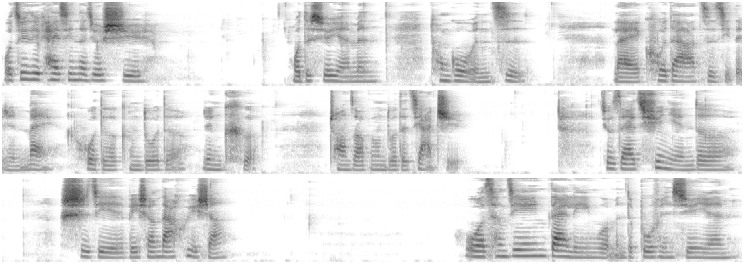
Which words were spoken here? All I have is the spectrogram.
我最最开心的就是我的学员们通过文字来扩大自己的人脉，获得更多的认可，创造更多的价值。就在去年的世界微商大会上，我曾经带领我们的部分学员，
